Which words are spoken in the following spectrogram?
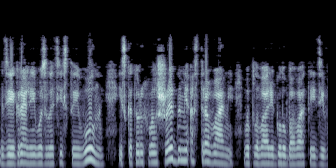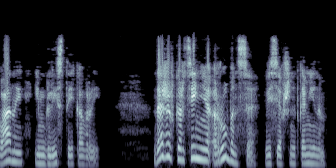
где играли его золотистые волны, из которых волшебными островами выплывали голубоватые диваны и мглистые ковры. Даже в картине Рубенса, висевшей над камином,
